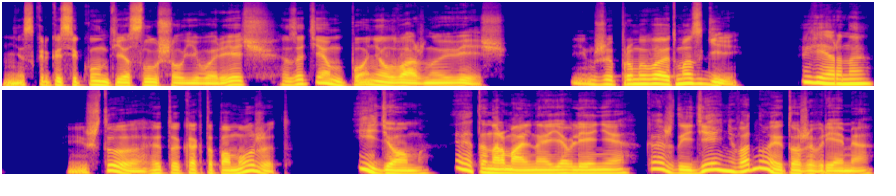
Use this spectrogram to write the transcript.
Несколько секунд я слушал его речь, затем понял важную вещь. Им же промывают мозги. Верно. И что, это как-то поможет? Идем. Это нормальное явление. Каждый день в одно и то же время.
